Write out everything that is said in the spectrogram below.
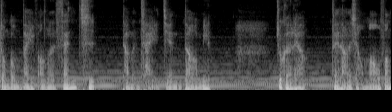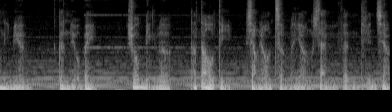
总共拜访了三次，他们才见到面。诸葛亮在他的小茅房里面，跟刘备说明了他到底想要怎么样三分天下，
